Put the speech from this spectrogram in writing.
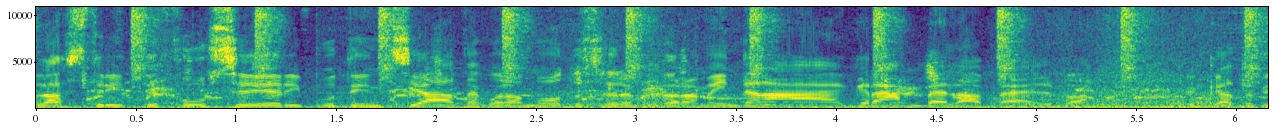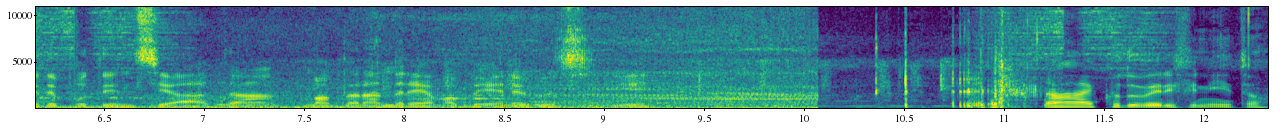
la street fosse ripotenziata con la moto sarebbe veramente una gran bella belva. Peccato che depotenziata ma per Andrea va bene così. Ah ecco dove eri finito.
